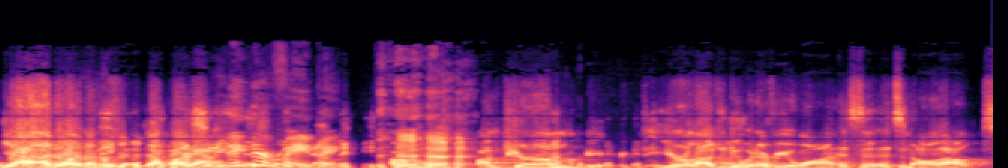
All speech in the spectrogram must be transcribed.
Yeah, I know. I never figured that part out. I out. think they're vaping. Um, on Purim, you're allowed to do whatever you want. It's a, it's an all out,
